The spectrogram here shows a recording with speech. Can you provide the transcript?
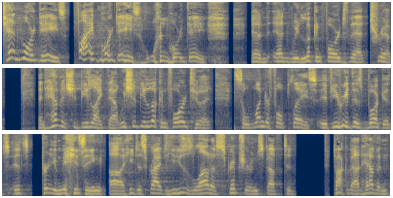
10 more days five more days one more day and and we're looking forward to that trip and heaven should be like that. We should be looking forward to it. It's a wonderful place. If you read this book, it's, it's pretty amazing. Uh, he describes, he uses a lot of scripture and stuff to talk about heaven.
